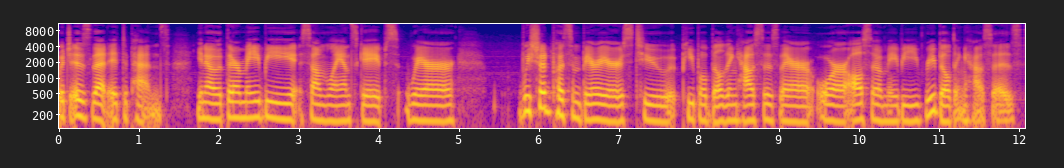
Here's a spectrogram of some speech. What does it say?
which is that it depends. You know, there may be some landscapes where we should put some barriers to people building houses there or also maybe rebuilding houses.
